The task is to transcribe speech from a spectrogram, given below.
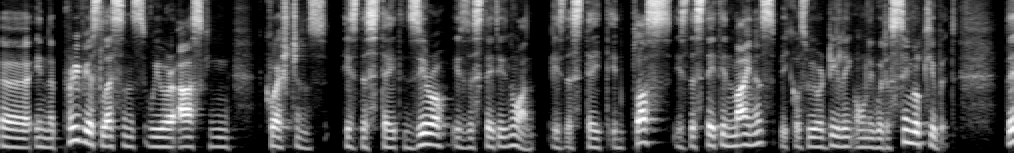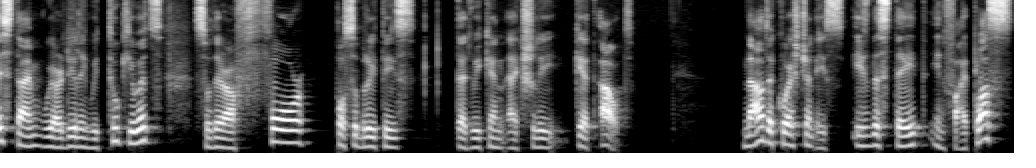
uh, in the previous lessons, we were asking questions, is the state in 0, is the state in 1, is the state in plus, is the state in minus, because we were dealing only with a single qubit. This time we are dealing with two qubits, so there are four possibilities that we can actually get out. Now the question is, is the state in phi plus,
